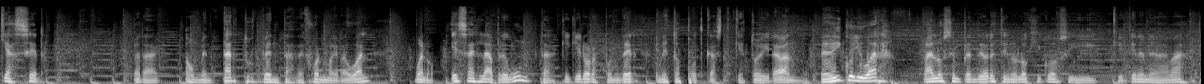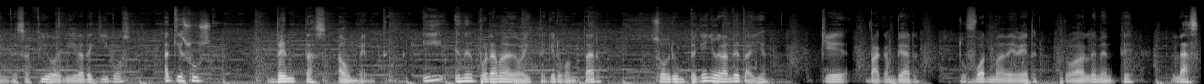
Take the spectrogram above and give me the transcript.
qué hacer para aumentar tus ventas de forma gradual, bueno, esa es la pregunta que quiero responder en estos podcasts que estoy grabando. Me dedico a ayudar a los emprendedores tecnológicos y que tienen además el desafío de liderar equipos a que sus ventas aumenten. Y en el programa de hoy te quiero contar sobre un pequeño gran detalle que va a cambiar tu forma de ver probablemente las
